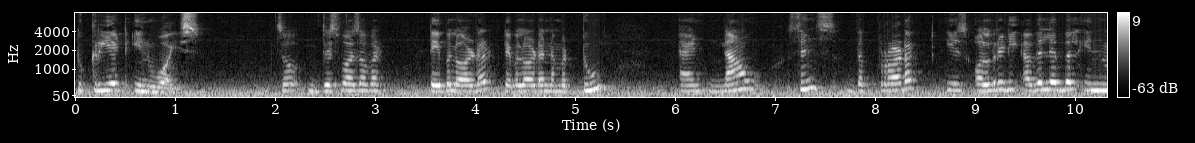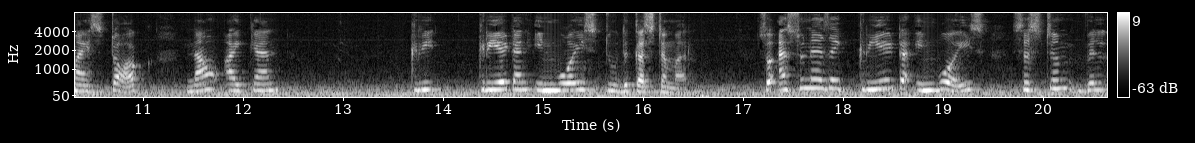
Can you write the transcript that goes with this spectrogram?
to create invoice. So this was our table order table order number 2 and now since the product is already available in my stock now I can cre create an invoice to the customer. So as soon as I create an invoice system will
